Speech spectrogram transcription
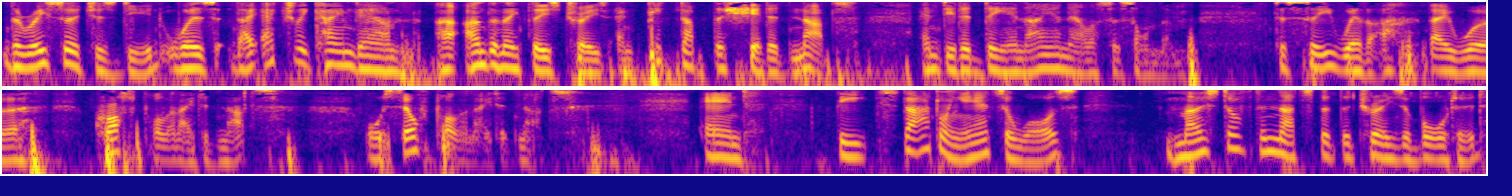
the researchers did was they actually came down uh, underneath these trees and picked up the shedded nuts and did a DNA analysis on them to see whether they were cross-pollinated nuts or self-pollinated nuts. And the startling answer was most of the nuts that the trees aborted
